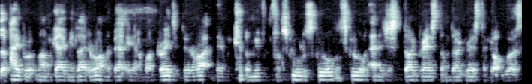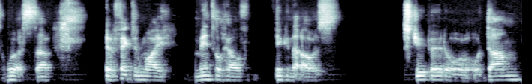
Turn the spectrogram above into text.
the paperwork mum gave me later on about you know my grades are doing right, and then we kept on moving from school to school and school, and it just digressed and digressed and got worse and worse. So it affected my mental health, thinking that I was stupid or, or dumb,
